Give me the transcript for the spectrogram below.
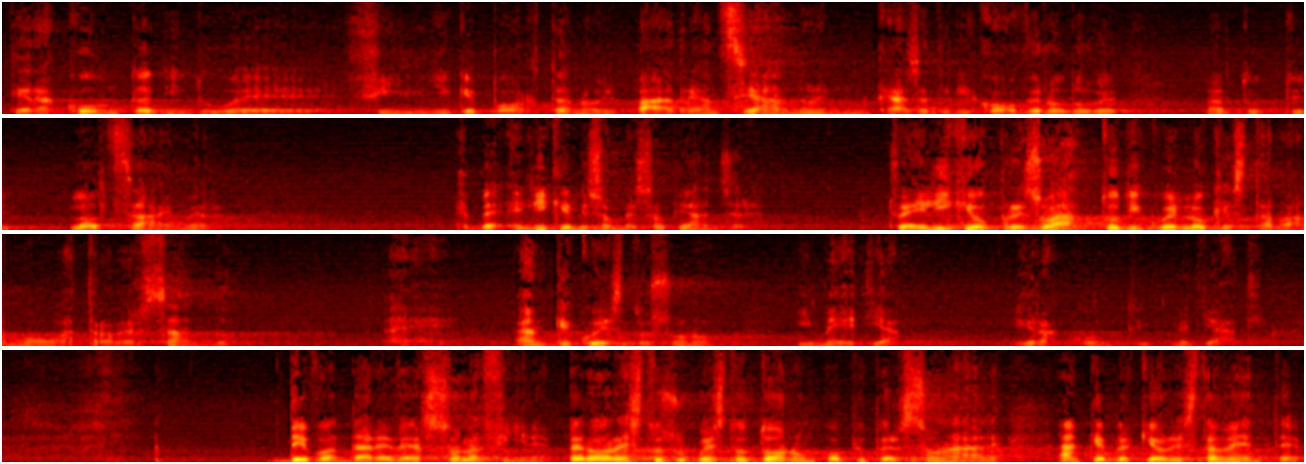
che racconta di due figli che portano il padre anziano in casa di ricovero dove hanno tutti l'Alzheimer. E beh, è lì che mi sono messo a piangere, cioè è lì che ho preso atto di quello che stavamo attraversando. Eh, anche questo sono i media, i racconti mediati. Devo andare verso la fine, però resto su questo tono un po' più personale, anche perché onestamente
